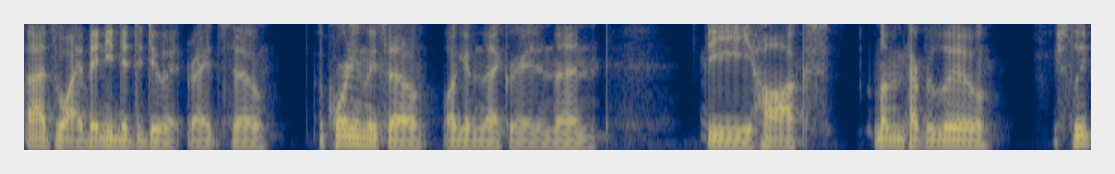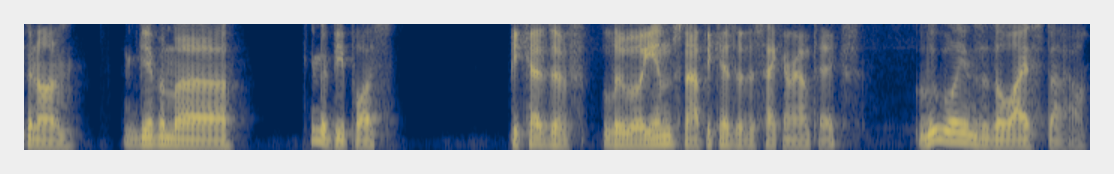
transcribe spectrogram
that's why they needed to do it, right? So accordingly, so I'll give them that grade. And then the Hawks, Lemon Pepper Lou, you're sleeping on them. Give them a give them a B plus. Because of Lou Williams, not because of the second round picks. Lou Williams is a lifestyle.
